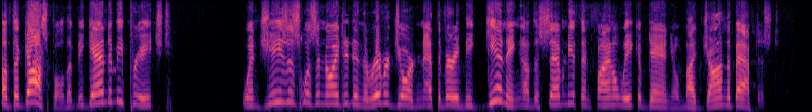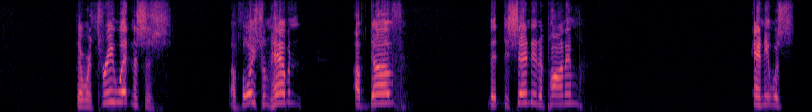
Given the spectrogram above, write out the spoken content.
of the gospel that began to be preached when Jesus was anointed in the River Jordan at the very beginning of the 70th and final week of Daniel by John the Baptist. There were three witnesses a voice from heaven, a dove that descended upon him, and it was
